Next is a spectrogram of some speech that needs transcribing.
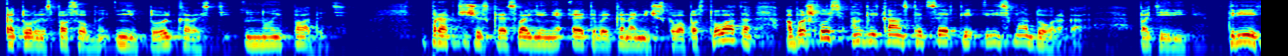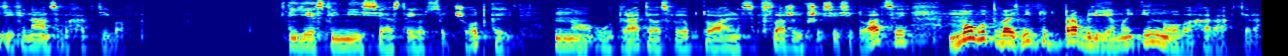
которые способны не только расти, но и падать. Практическое освоение этого экономического постулата обошлось англиканской церкви весьма дорого – потери трети финансовых активов. Если миссия остается четкой – но утратила свою актуальность в сложившейся ситуации, могут возникнуть проблемы иного характера.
